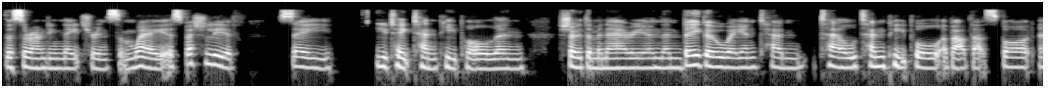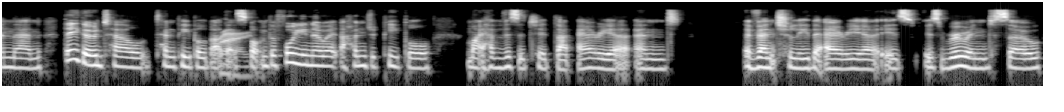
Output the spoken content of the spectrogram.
the surrounding nature in some way, especially if, say, you take 10 people and show them an area and then they go away and ten, tell 10 people about that spot and then they go and tell 10 people about right. that spot and before you know it 100 people might have visited that area and eventually the area is is ruined. So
